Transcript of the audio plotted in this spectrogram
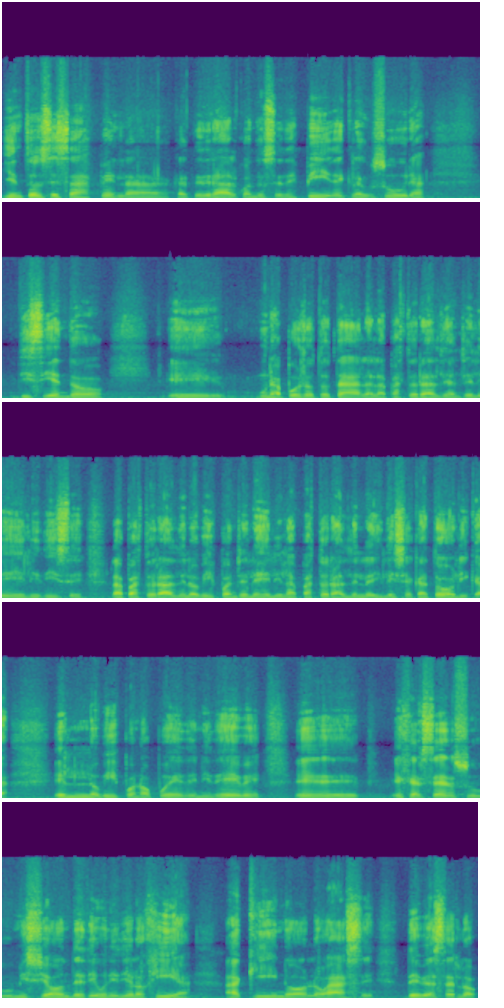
y entonces Saspe en la catedral, cuando se despide, clausura, diciendo eh, un apoyo total a la pastoral de Angelelli, dice la pastoral del obispo Angelelli, la pastoral de la Iglesia Católica. El obispo no puede ni debe eh, ejercer su misión desde una ideología. Aquí no lo hace, debe hacerlo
